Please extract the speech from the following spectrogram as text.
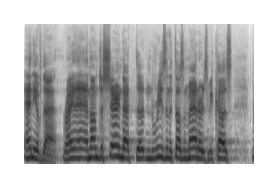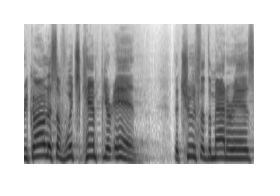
any of that, right? And I'm just sharing that. The, reason it doesn't matter is because regardless of which camp you're in, the truth of the matter is,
